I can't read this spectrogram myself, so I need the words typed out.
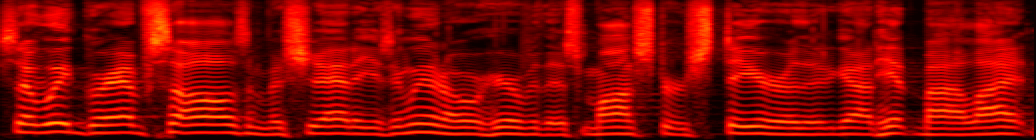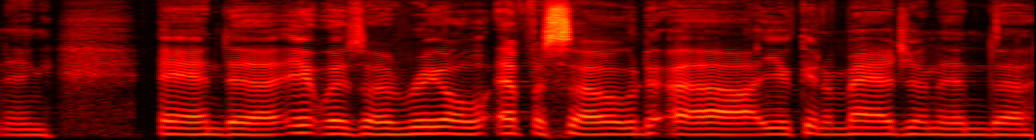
so we grabbed saws and machetes, and we went over here with this monster steer that got hit by lightning. And uh, it was a real episode uh, you can imagine. And uh,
